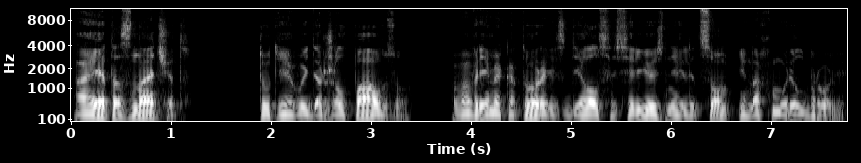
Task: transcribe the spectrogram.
А это значит, тут я выдержал паузу, во время которой сделался серьезнее лицом и нахмурил брови.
